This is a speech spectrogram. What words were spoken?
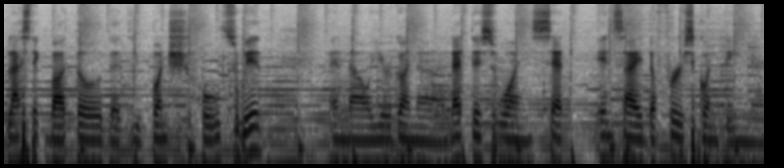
plastic bottle that you punch holes with and now you're gonna let this one set inside the first container.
